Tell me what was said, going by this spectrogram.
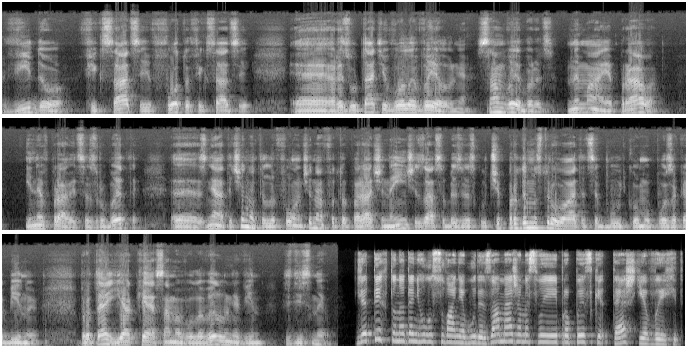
відеофіксації, фотофіксації е, результатів волевиявлення. Сам виборець не має права і не вправі це зробити, е, зняти чи на телефон, чи на фотоапарат, чи на інші засоби зв'язку, чи продемонструвати це будь-кому поза кабіною про те, яке саме волевиявлення він здійснив. Для тих, хто на день голосування буде за межами своєї прописки, теж є вихід.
